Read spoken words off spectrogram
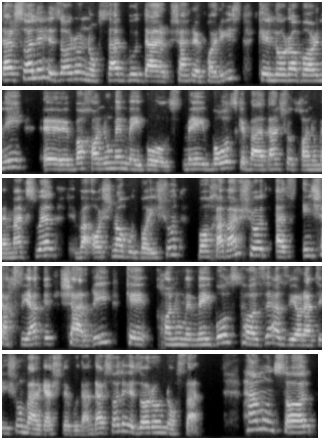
در سال 1900 بود در شهر پاریس که لورا بارنی با خانوم می بولز. می بولز که بعدا شد خانوم مکسول و آشنا بود با ایشون. با خبر شد از این شخصیت شرقی که خانوم می بولز تازه از زیارت ایشون برگشته بودن در سال 1900 همون سال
